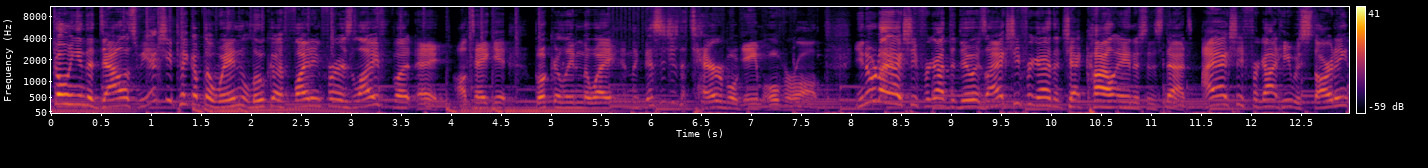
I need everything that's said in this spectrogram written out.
Going into Dallas, we actually pick up the win. Luka fighting for his life, but hey, I'll take it. Booker leading the way, and like this is just a terrible game overall. You know what I actually forgot to do is I actually forgot to check Kyle Anderson's stats. I actually forgot he was starting,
